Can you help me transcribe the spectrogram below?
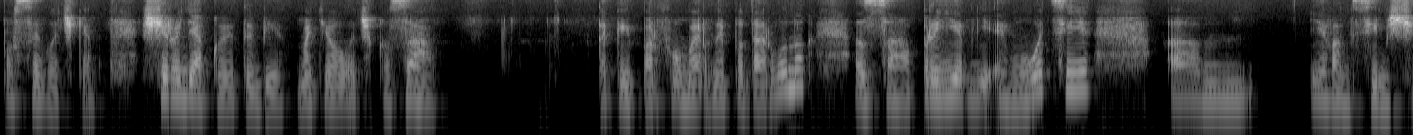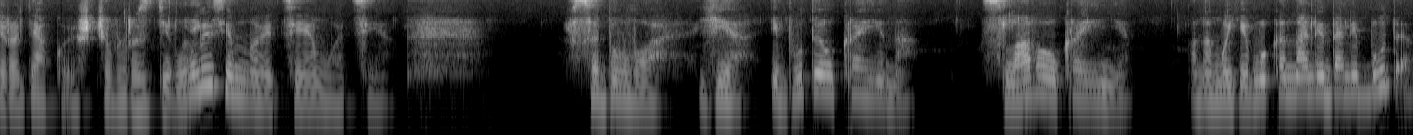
посилочки. Щиро дякую тобі, Матіолочко, за такий парфумерний подарунок, за приємні емоції. Я вам всім щиро дякую, що ви розділили зі мною ці емоції. Все було, є і буде Україна. Слава Україні! А на моєму каналі далі буде.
